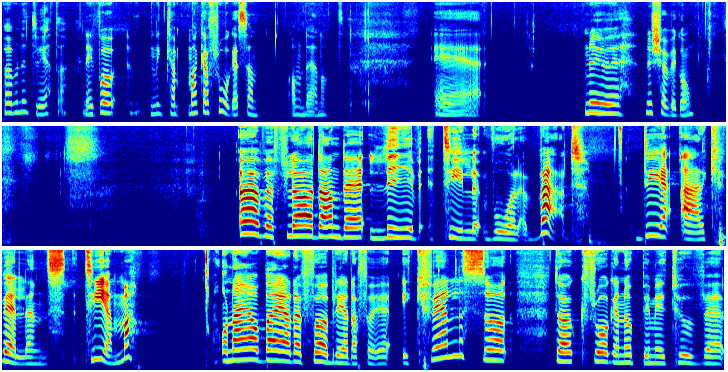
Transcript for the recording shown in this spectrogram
behöver ni inte veta. Ni får, ni kan, man kan fråga sen om det är något. Eh, nu, nu kör vi igång. Överflödande liv till vår värld. Det är kvällens tema. Och när jag började förbereda för ikväll så dök frågan upp i mitt huvud.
